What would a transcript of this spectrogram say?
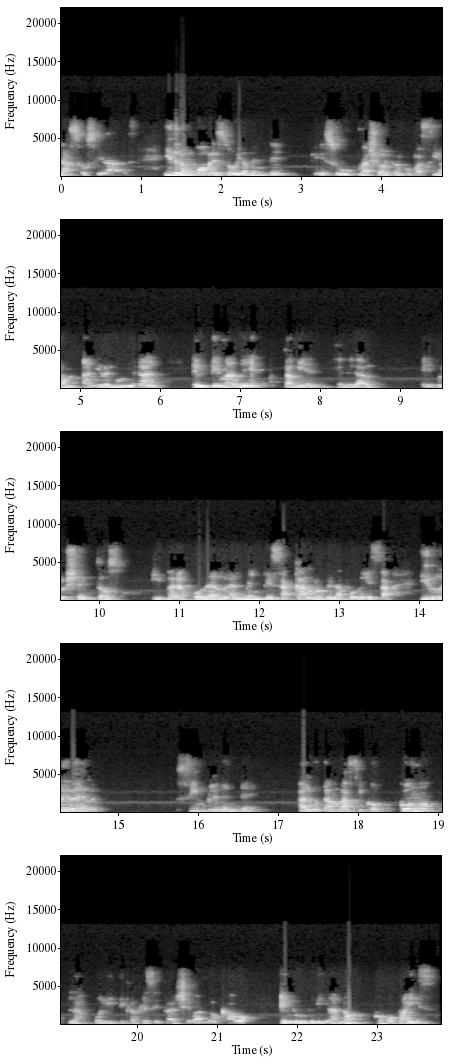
las sociedades. Y de los pobres, obviamente, que es su mayor preocupación a nivel mundial, el tema de también generar eh, proyectos y para poder realmente sacarlos de la pobreza y rever simplemente algo tan básico como las políticas que se están llevando a cabo en Hungría, ¿no? Como país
